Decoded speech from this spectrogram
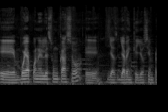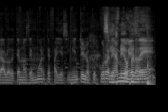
Eh, voy a ponerles un caso. eh, ya, ya ven que yo siempre hablo de temas de muerte, fallecimiento y lo que ocurre Sí, después amigo, pero de...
